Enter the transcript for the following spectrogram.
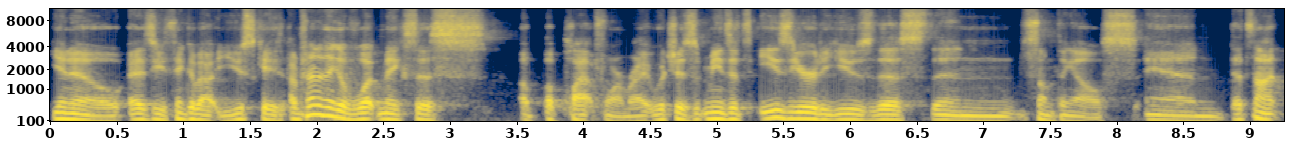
you know as you think about use case i'm trying to think of what makes this a, a, platform, right? Which is means it's easier to use this than something else. And that's not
